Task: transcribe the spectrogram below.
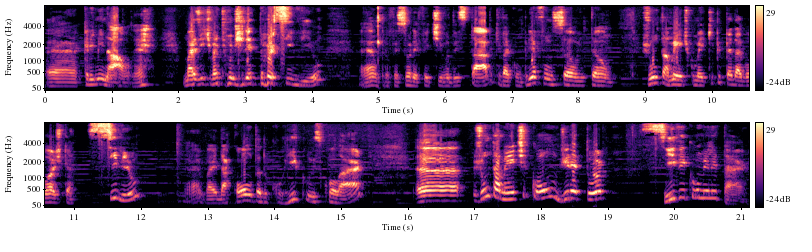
é, criminal, né? Mas a gente vai ter um diretor civil, é, um professor efetivo do Estado, que vai cumprir a função, então, juntamente com uma equipe pedagógica civil, né, vai dar conta do currículo escolar, uh, juntamente com um diretor cívico-militar.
